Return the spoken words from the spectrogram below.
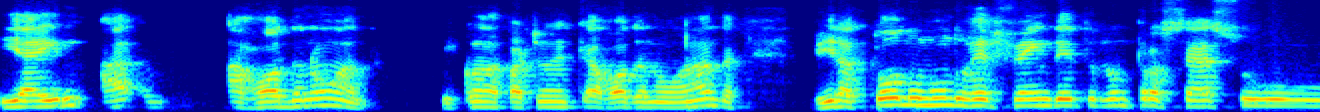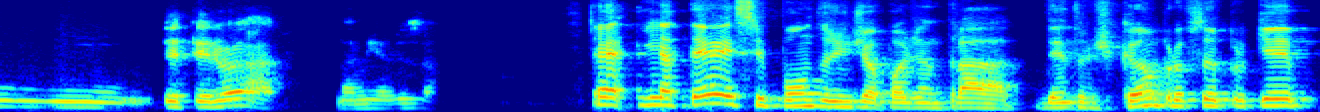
E aí a, a roda não anda. E quando a partir do momento que a roda não anda, vira todo mundo refém dentro de um processo deteriorado, na minha visão. É, e até esse ponto a gente já pode entrar dentro de campo, professor, porque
